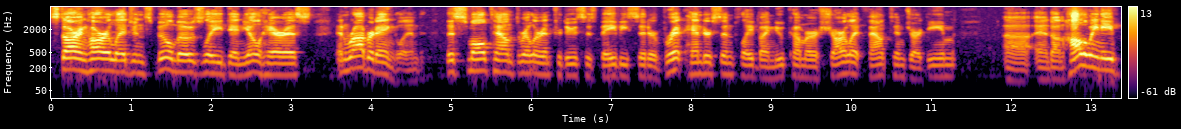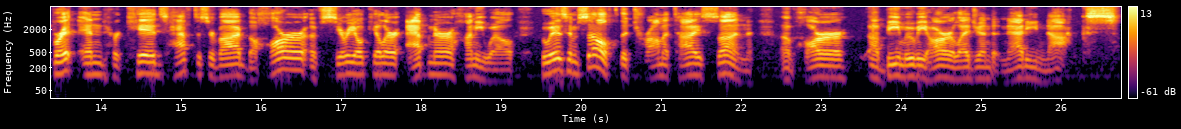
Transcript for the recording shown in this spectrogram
starring horror legends Bill Moseley, Danielle Harris, and Robert Englund. This small town thriller introduces babysitter Britt Henderson, played by newcomer Charlotte Fountain Jardim. Uh, and on Halloween Eve, Britt and her kids have to survive the horror of serial killer Abner Honeywell, who is himself the traumatized son of horror uh, B movie horror legend Natty Knocks.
